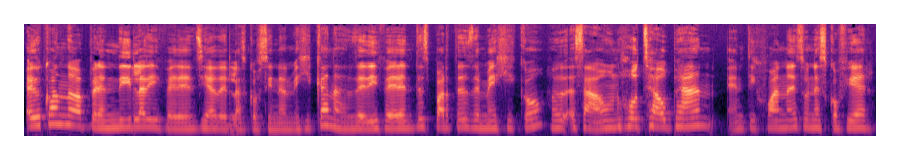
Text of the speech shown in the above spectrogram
es cuando aprendí la diferencia de las cocinas mexicanas, de diferentes partes de México. O sea, un hotel pan en Tijuana es un escoffier.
